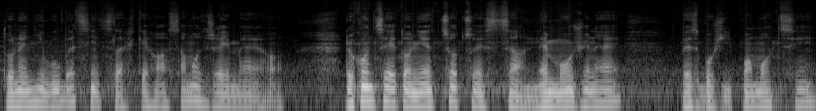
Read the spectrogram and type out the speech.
To není vůbec nic lehkého a samozřejmého. Dokonce je to něco, co je zcela nemožné bez boží pomoci,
